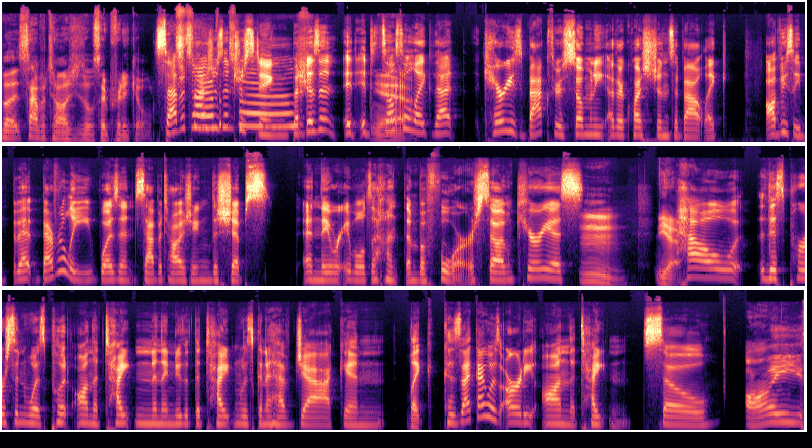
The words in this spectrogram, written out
But sabotage is also pretty cool. Sabotage is interesting, but it doesn't. It, it's Yeah. also like that carries back through so many other questions about like obviously Be- Beverly wasn't sabotaging the ships and they were able to hunt them before. So I'm curious Mm, yeah. how this person was put on the Titan and they knew that the Titan was going to have Jack and like because that guy was already on the Titan. So I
